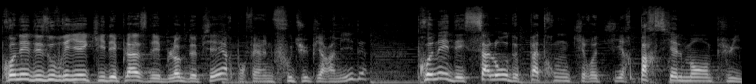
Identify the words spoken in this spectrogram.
prenez des ouvriers qui déplacent des blocs de pierre pour faire une foutue pyramide, prenez des salauds de patrons qui retirent partiellement puis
